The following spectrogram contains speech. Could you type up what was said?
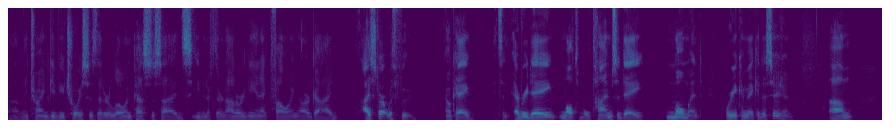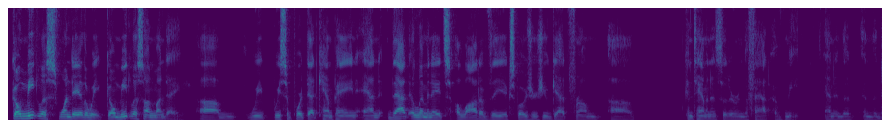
uh, they try and give you choices that are low in pesticides, even if they're not organic, following our guide. I start with food, okay? It's an everyday, multiple times a day moment where you can make a decision. Um, go meatless one day of the week. Go meatless on Monday. Um, we, we support that campaign and that eliminates a lot of the exposures you get from uh, contaminants that are in the fat of meat and in, the, in the,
